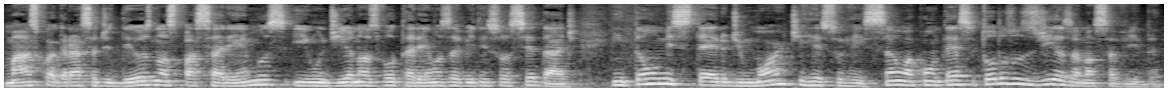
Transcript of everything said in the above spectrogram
mas com a graça de Deus nós passaremos e um dia nós voltaremos à vida em sociedade. Então o mistério de morte e ressurreição acontece todos os dias da nossa vida.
